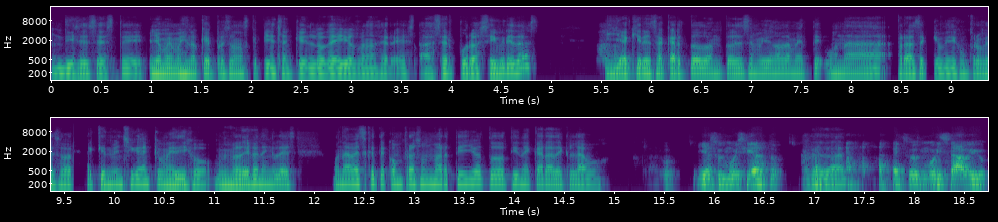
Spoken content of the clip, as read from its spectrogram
dices, este, yo me imagino que hay personas que piensan que lo de ellos van a hacer es hacer puras híbridas y ya quieren sacar todo. Entonces se me vino a la mente una frase que me dijo un profesor aquí en Michigan que me dijo, me lo dijo en inglés, una vez que te compras un martillo, todo tiene cara de clavo. Y eso es muy cierto. ¿Verdad? eso es muy sabio.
